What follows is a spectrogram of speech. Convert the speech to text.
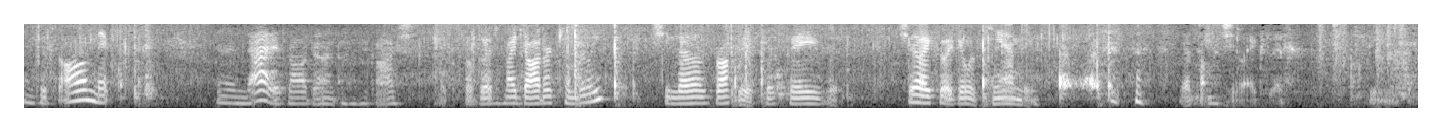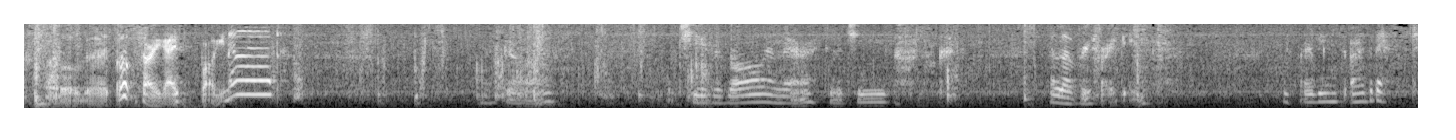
until it's all mixed. And that is all done. Oh my gosh, looks so good. My daughter Kimberly, she loves broccoli. It's her favorite. She likes it like it was candy. That's how much she likes it. Looks so good. Oh, sorry guys, it's bogging up. There we go. Cheese is all in there. See the cheese? Oh, so good. I love refried beans. Refried beans are the best.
